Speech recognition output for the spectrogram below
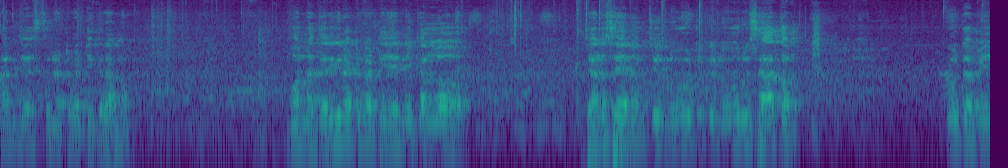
పనిచేస్తున్నటువంటి గ్రామం. మొన్న జరిగినటువంటి ఎన్నికల్లో జనసేన నుంచి నూటికి నూరు శాతం కూటమి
